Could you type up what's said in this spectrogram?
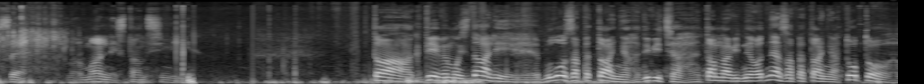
Все, нормальний стан сім'ї. Так, дивимось далі. Було запитання. Дивіться, там навіть не одне запитання. Тобто,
